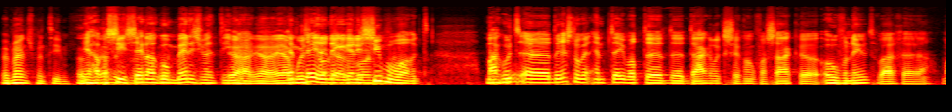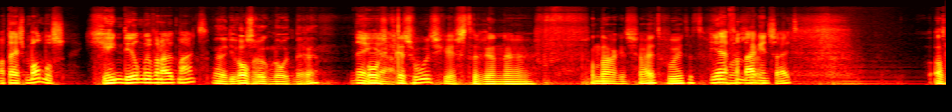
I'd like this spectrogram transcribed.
Het managementteam. ja, precies. Zeg dan gewoon managementteam. Ja, ja, ja, MT, dan denk ik aan die gewoon- supermarkt. Maar goed, eh, er is nog een MT wat de, de dagelijkse gang van zaken overneemt. Waar eh, Matthijs Manders geen deel meer van uitmaakt. Nee, die was er ook nooit meer, hè? Nee, Volgens ja. Chris Woods gisteren eh, vandaag in site, hoe heet het? Ja, vandaag Inside. Als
